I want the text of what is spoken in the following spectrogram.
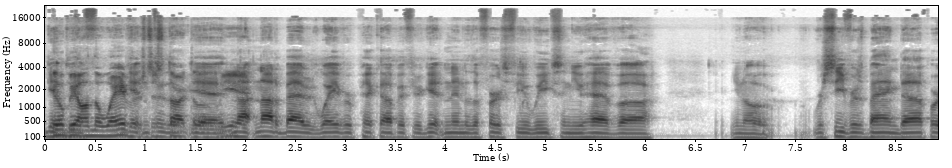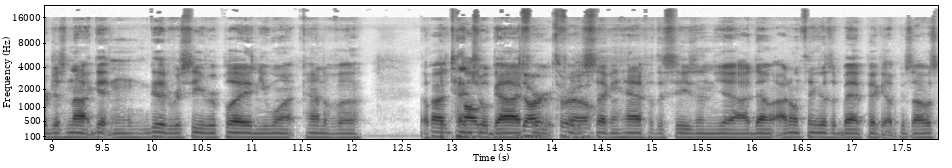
He'll be to on the waivers to start the yeah, year. not not a bad waiver pickup if you're getting into the first few weeks and you have uh, you know, receivers banged up or just not getting good receiver play and you want kind of a a potential guy for, for the second half of the season. Yeah, I don't I don't think that's a bad pickup because I was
